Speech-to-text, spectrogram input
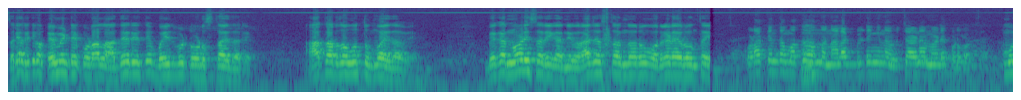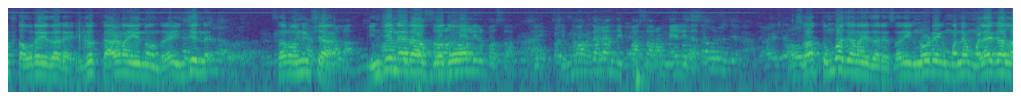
ಸರಿಯಾದ ರೀತಿ ಪೇಮೆಂಟೇ ಕೊಡಲ್ಲ ಅದೇ ರೀತಿ ಬೈದ್ಬಿಟ್ಟು ಓಡಿಸ್ತಾ ಇದ್ದಾರೆ ಆ ಥರದವು ತುಂಬ ಇದಾವೆ. ಬೇಕಾದ್ರೆ ನೋಡಿ ಸರ್ ಈಗ ನೀವು ರಾಜಸ್ಥಾನದವರು ಹೊರಗಡೆ ಇರುವಂತ ಕೊಡಕ್ಕಿಂತ ಮತ್ತೆ ಒಂದು ನಾಲ್ಕು ಬಿಲ್ಡಿಂಗ್ ವಿಚಾರಣೆ ಮಾಡಿ ಕೊಡ್ಬೇಕು ಆಲ್ಮೋಸ್ಟ್ ಅವರೇ ಇದ್ದಾರೆ ಇದಕ್ಕೆ ಕಾರಣ ಏನು ಅಂದ್ರೆ ಇಂಜಿನಿಯರ್ ಸರ್ ಒಂದ್ ನಿಮಿಷ. ಇಂಜಿನಿಯರ್ ಆಗ್ಬೋದು. ಸರ್. ತುಂಬಾ ಜನ ಇದ್ದಾರೆ ಸರ್. ಈಗ ನೋಡಿ ಈಗ ಮೊನ್ನೆ ಮಳೆಗಾಲ.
